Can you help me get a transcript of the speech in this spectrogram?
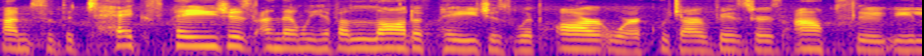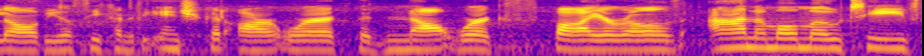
Um, so the text pages, and then we have a lot of pages with artwork, which our visitors absolutely love. You'll see kind of the intricate artwork, the knotwork spirals, animal motifs,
